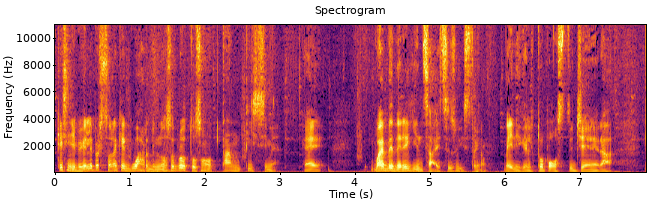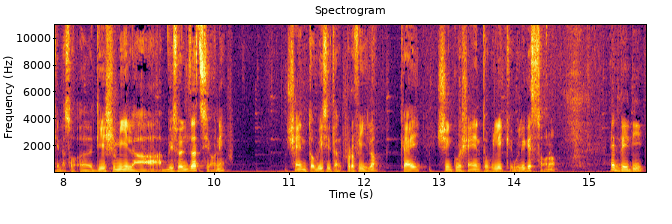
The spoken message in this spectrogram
che significa che le persone che guardano il nostro prodotto sono tantissime, ok? Vai a vedere gli insights su Instagram, vedi che il tuo post genera, che ne so, 10.000 eh, visualizzazioni, 100 visite al profilo, ok? 500 click, quelli che sono, e vedi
